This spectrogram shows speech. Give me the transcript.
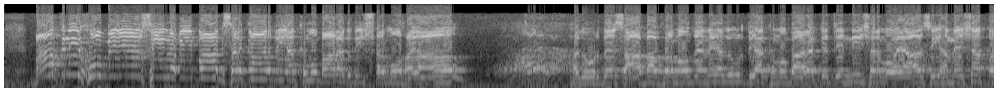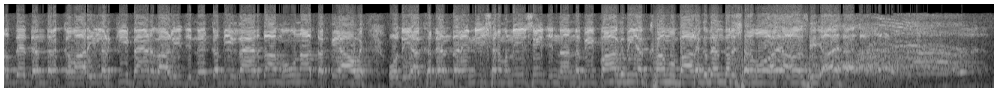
باطنی خوبی سی، نبی پاک سرکار دی اکھ مبارک دی شرم و حیا۔ حضور دے صحابہ فرما نے، حضور دی اکھ مبارک چینی شرم ہویا سی۔ ہمیشہ پردے دے اندر کماری لڑکی بہن والی جنہیں کدی غیر دا منہ نہ تکیا ہوئے، او دی اکھ دے اندر اینی شرم نہیں سی، جنہ نبی پاک دی اکھا مبارک دے اندر شرم آیا سی۔ آیا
